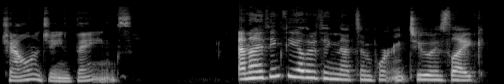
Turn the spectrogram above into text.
challenging things. And I think the other thing that's important too is like,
